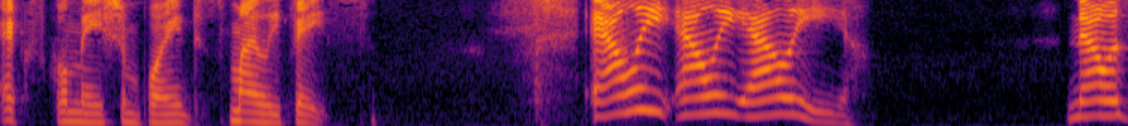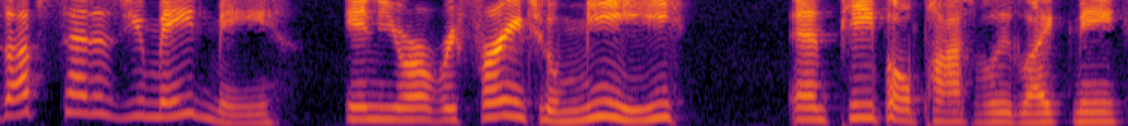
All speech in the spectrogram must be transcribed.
exclamation point, smiley face. Allie, Allie, Allie. Now, as upset as you made me in your referring to me and people possibly like me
